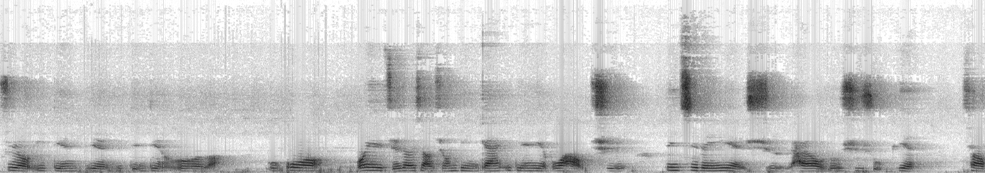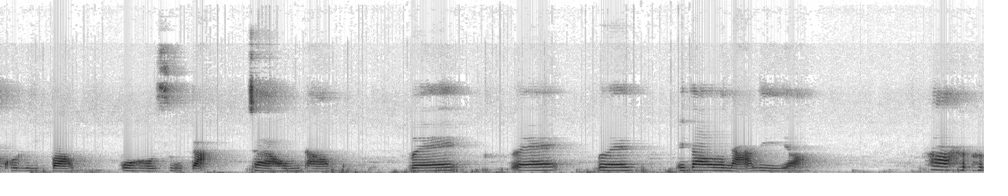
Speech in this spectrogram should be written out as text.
是有一点点、一点点饿了，不过我也觉得小熊饼干一点也不好吃，冰淇淋也是，还有乐事薯片、巧克力棒、薄荷苏打、彩虹糖。喂，喂。喂，你到了哪里呀？哈哈，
